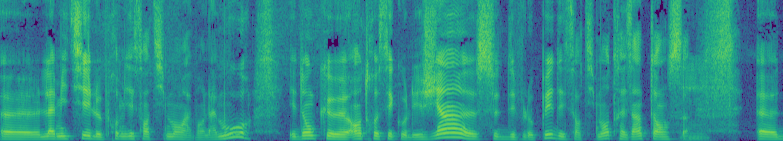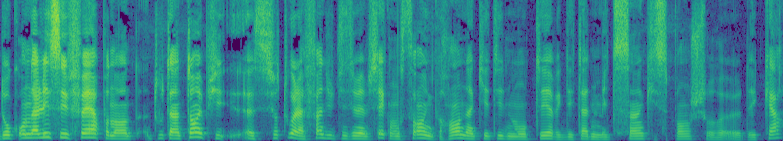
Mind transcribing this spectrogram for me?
l'amitié est le premier sentiment avant l'amour, et donc entre ces collégiens se développaient des sentiments très intenses. Euh, donc on a laissé faire pendant tout un temps, et puis surtout à la fin du 19e siècle, on sent une grande inquiétude monter avec des tas de médecins qui se penchent sur des cas.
